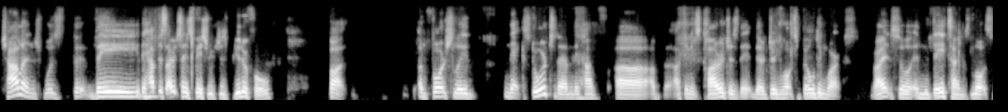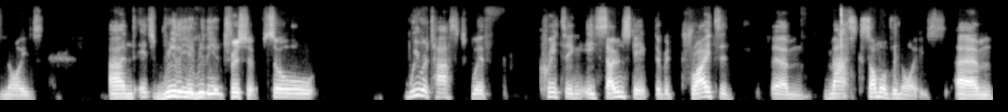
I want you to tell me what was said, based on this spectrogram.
challenge was that they they have this outside space which is beautiful, but unfortunately next door to them, they have, uh, I think it's Claridge's, they, they're doing lots of building works, right? So in the daytimes, lots of noise. And it's really, really intrusive. So we were tasked with creating a soundscape that would try to um, mask some of the noise. Um,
